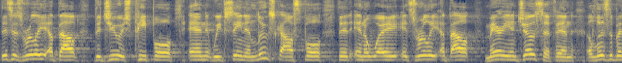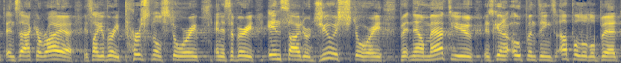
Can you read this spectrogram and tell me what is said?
This is really about the Jewish people, and we've seen in Luke's gospel that in a way it's really about Mary and Joseph and Elizabeth and Zachariah. It's like a very personal story and it's a very insider Jewish story. But now Matthew is going to open things up a little bit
